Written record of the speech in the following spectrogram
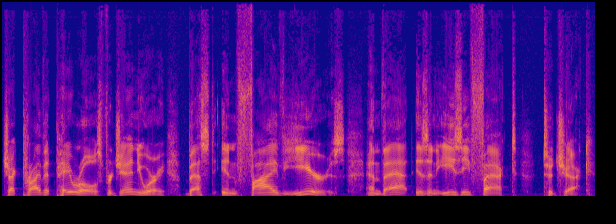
check private payrolls for January, best in five years. And that is an easy fact to check.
